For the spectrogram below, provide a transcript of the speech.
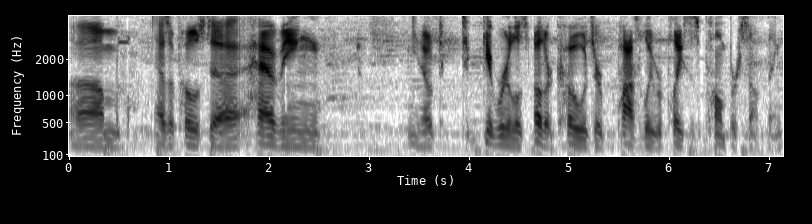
um, as opposed to having you know, to, to, get rid of those other codes or possibly replace his pump or something,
